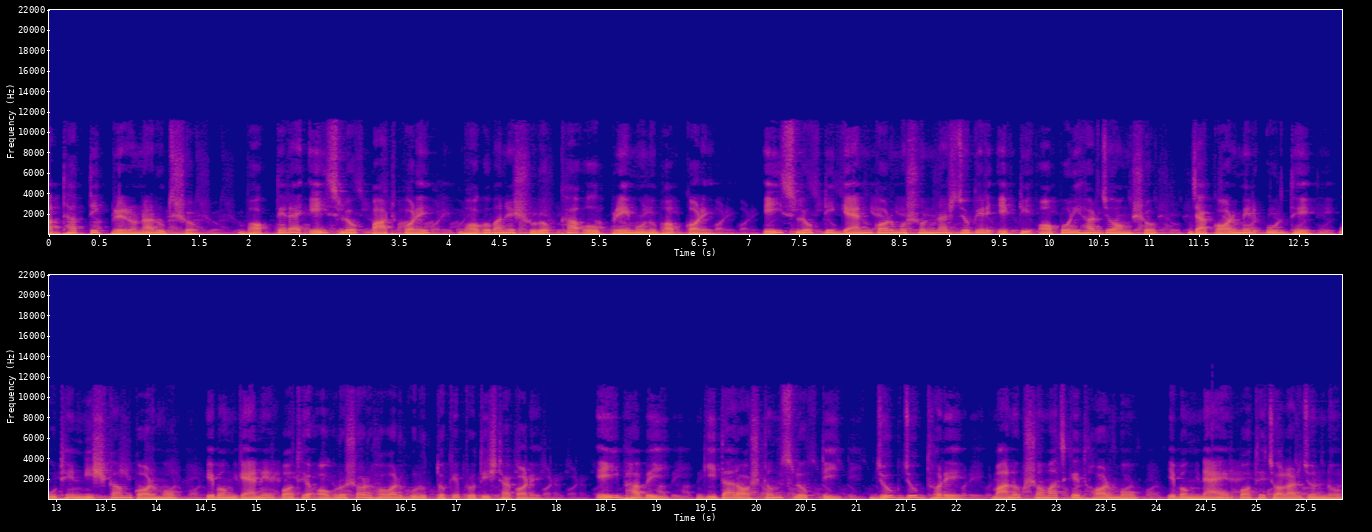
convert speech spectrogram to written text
আধ্যাত্মিক প্রেরণার উৎস। ভক্তেরা এই শ্লোক পাঠ করে ভগবানের সুরক্ষা ও প্রেম অনুভব করে। এই শ্লোকটি জ্ঞান কর্ম সন্ন্যাস যোগের একটি অপরিহার্য অংশ যা কর্মের ঊর্ধ্বে উঠে নিষ্কাম কর্ম এবং জ্ঞানের পথে অগ্রসর হওয়ার গুরুত্বকে প্রতিষ্ঠা করে। এইভাবেই গীতার অষ্টম শ্লোকটি যুগ যুগ ধরে মানব সমাজকে ধর্ম এবং ন্যায়ের পথে চলার জন্য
